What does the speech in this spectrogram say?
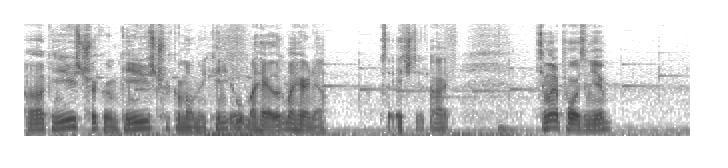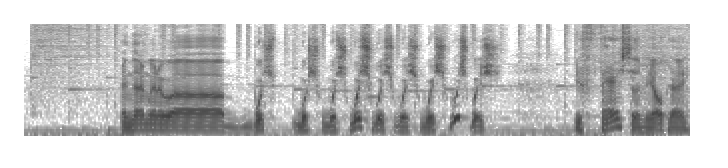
Uh, can you use Trick Room? Can you use Trick Room on me? Can you... Oh, my hair. Look at my hair now. Because I itched it. Alright. So I'm going to poison you. And then I'm going to, uh... Wish, wish, wish, wish, wish, wish, wish, wish, wish. You're faster than me. Okay.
